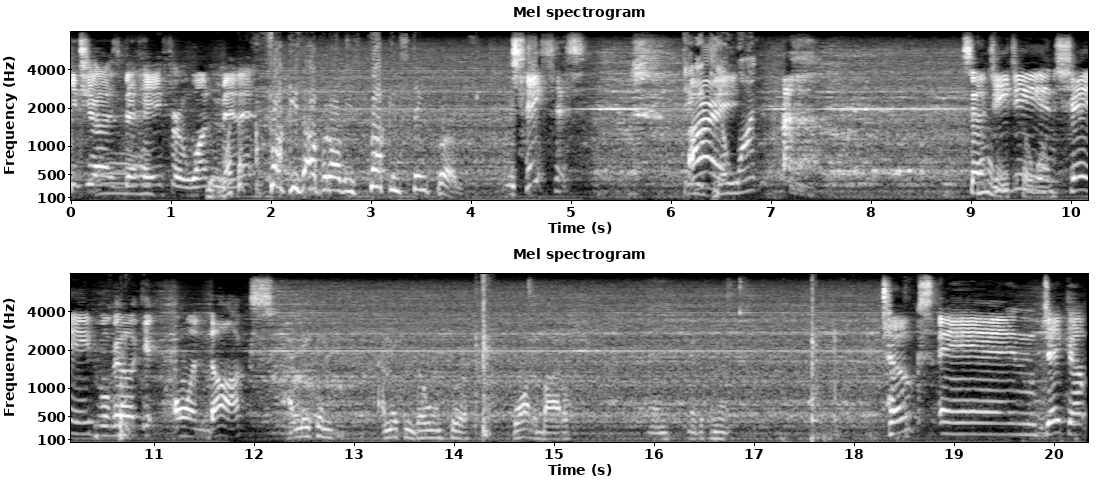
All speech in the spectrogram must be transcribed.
Can't you guys behave for one What minute? the fuck is up with all these fucking stink bugs? Jesus! Did you Alright. kill one? So I think it's the Gigi and Shade will go get on docks. I make him, I make him go into a water bottle and never come out. Tokez and Jacob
